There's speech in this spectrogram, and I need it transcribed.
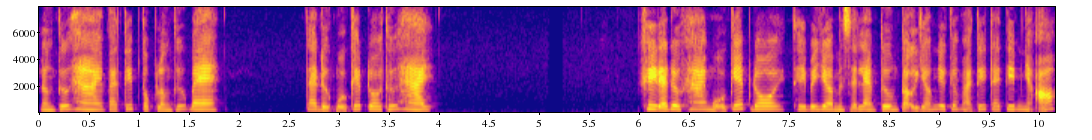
lần thứ hai và tiếp tục lần thứ ba. Ta được mũi kép đôi thứ hai. Khi đã được hai mũi kép đôi, thì bây giờ mình sẽ làm tương tự giống như cái họa tiết trái tim nhỏ.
